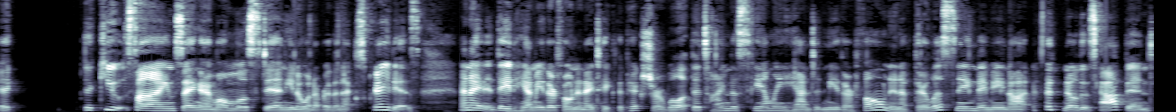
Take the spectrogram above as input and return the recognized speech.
a, a cute sign saying I'm almost in, you know, whatever the next grade is. And I, they'd hand me their phone and I take the picture. Well, at the time this family handed me their phone, and if they're listening, they may not know this happened.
